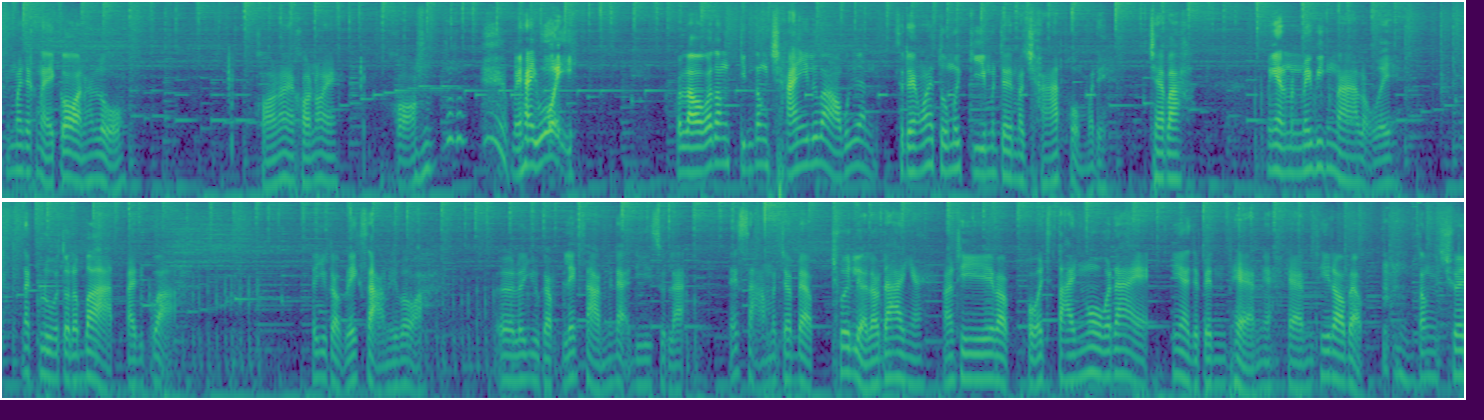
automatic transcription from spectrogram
วิ่งมาจากไหนก่อนฮัลโหลขอหน่อยขอหน่อยของ ไม่ให้โว้ยคนเราก็ต้องกินต้องใช้หรือเปล่าเพื่อน แสดงว่าตัวเมื่อกี้มันจะมาชาร์จผมมาดิใช่ปะ ไม่งั้นมันไม่วิ่งมาหรอกเว้ยน่ากลัวตัวระบาดไปดีกว่าเราอยู่กับเลขสามดีป่าวะเออเราอยู่กับเลขสามนี่แหละดีสุดละเลขสามมันจะแบบช่วยเหลือเราได้ไงบางทีแบบผมอาจจะตายโง่ก็ได้นี่อาจจะเป็นแผนไงแผนที่เราแบบ ต้องช่วย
